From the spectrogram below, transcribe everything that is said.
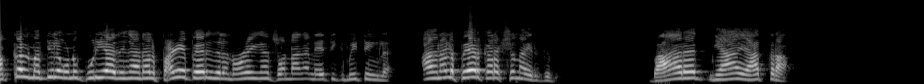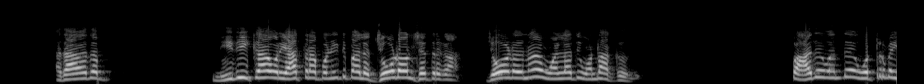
மக்கள் மத்தியில் ஒன்றும் புரியாதுங்க. அதனால் பழைய பேர் இதில் நுழைங்கன்னு சொன்னாங்க நேற்றுக்கு மீட்டிங்கில் அதனால் பேர் கரெக்ஷன் ஆகிருக்குது பாரத் நியாய யாத்ரா. அதாவது நிதிக்காக ஒரு யாத்ரா பண்ணிட்டு இப்போ அதில் ஜோடோன்னு சேர்த்துருக்கான். ஜோடோன்னா எல்லாத்தையும் ஒன்றாக்குது இப்போ அது வந்து ஒற்றுமை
